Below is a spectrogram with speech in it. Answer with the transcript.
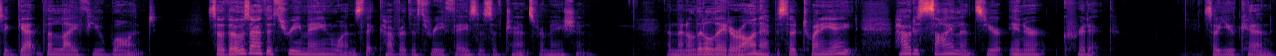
to Get the Life You Want. So, those are the three main ones that cover the three phases of transformation. And then a little later on, episode 28 How to Silence Your Inner Critic. So, you can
